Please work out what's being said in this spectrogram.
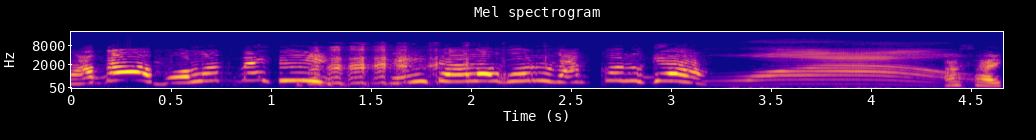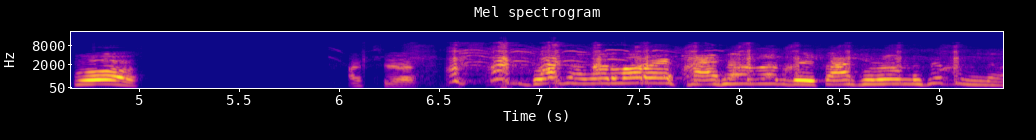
দাদা বলত গরু রাগ করু কে আচ্ছা কস আচ্ছা দশ হাজার বারো ষাট হাজার দেয় তারপরে নিচে কিনতে হবে না।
